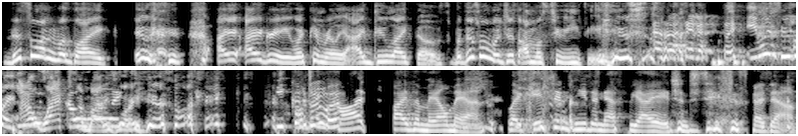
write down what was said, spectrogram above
This one was like, it, I I agree with Kimberly. I do like those, but this one was just almost too easy. he was, just like, he was, he was like, I'll whack so somebody willing. for you. like, he could have been caught by the mailman. Like it didn't need an FBI agent to take this guy down.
